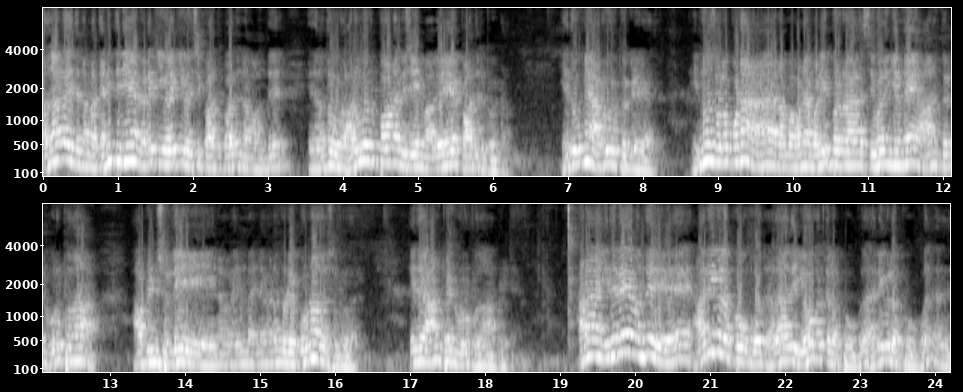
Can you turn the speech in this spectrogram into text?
அதனால இதை நம்ம தனித்தனியாக விலக்கி விலக்கி வச்சு பார்த்து பார்த்து நம்ம வந்து இதை வந்து ஒரு அருவருப்பான விஷயமாவே பார்த்துட்டு போயிட்டோம். எதுவுமே அருவருப்பு கிடையாது. இன்னும் சொல்லப்போனால் நம்ம அவனை வழிபடுற சிவலிங்கமே ஆண் பெண் உறுப்பு தான் அப்படின்னு சொல்லி நம்ம நம்மளுடைய குருநாதர் சொல்லுவார். இது ஆண் பெண் உறுப்பு தான் அப்படின்ட்டு ஆனால் இதுவே வந்து அறிவில் போகும்போது அதாவது யோகத்தில் போகும்போது அறிவில் போகும்போது அது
